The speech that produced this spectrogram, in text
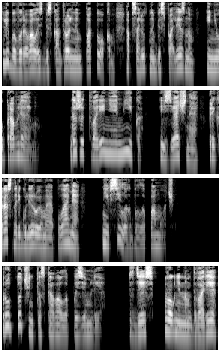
либо вырывалась бесконтрольным потоком, абсолютно бесполезным и неуправляемым. Даже творение Мика, изящное, прекрасно регулируемое пламя, не в силах было помочь. Рут очень тосковала по земле. Здесь, в огненном дворе,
